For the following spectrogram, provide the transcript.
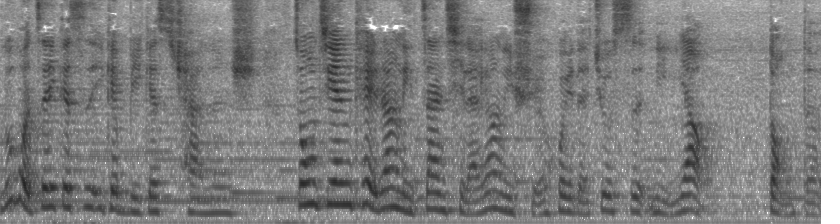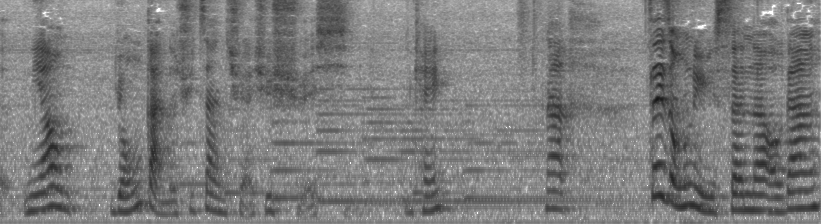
如果这个是一个 biggest challenge。中间可以让你站起来，让你学会的就是你要懂得，你要勇敢的去站起来去学习，OK？那这种女生呢？我刚刚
